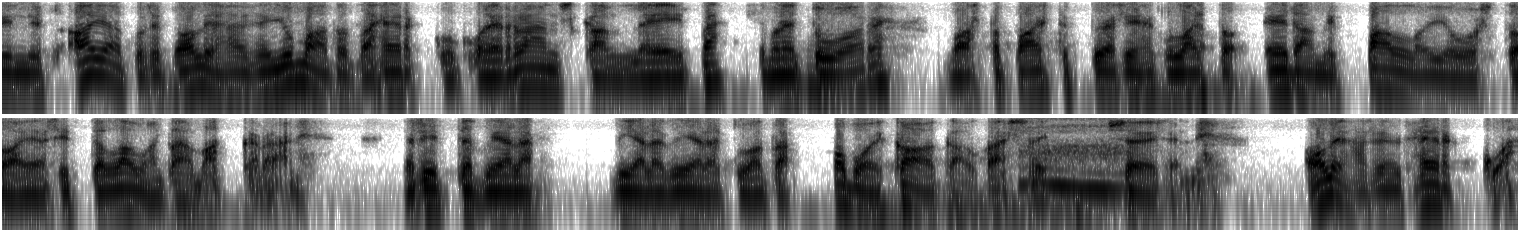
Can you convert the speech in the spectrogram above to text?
virinnyt ajatus, että olihan se jumatonta herkkuu, kun oli ranskan leipä, semmoinen tuore, vasta paistettu ja siihen kun laittoi edami pallojuustoa ja sitten lauantai-makkaraa. Ja sitten vielä, vielä, vielä tuota ovoi kaakao kanssa söi sen, niin olihan se nyt herkkua.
